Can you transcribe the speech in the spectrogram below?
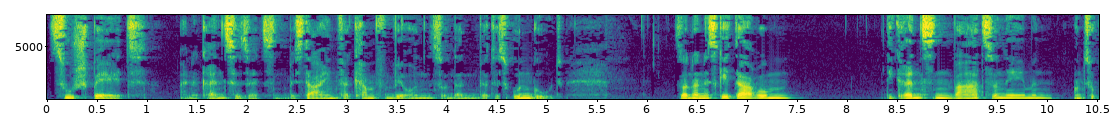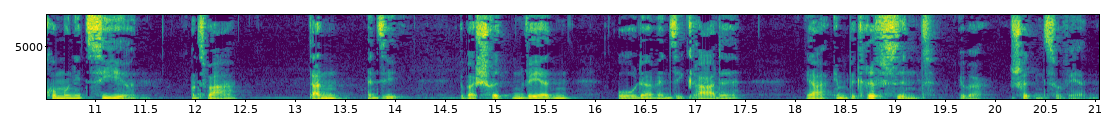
zu spät eine Grenze setzen. Bis dahin verkrampfen wir uns und dann wird es ungut. Sondern es geht darum, die Grenzen wahrzunehmen und zu kommunizieren. Und zwar dann, wenn sie überschritten werden oder wenn sie gerade ja im Begriff sind, überschritten zu werden.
